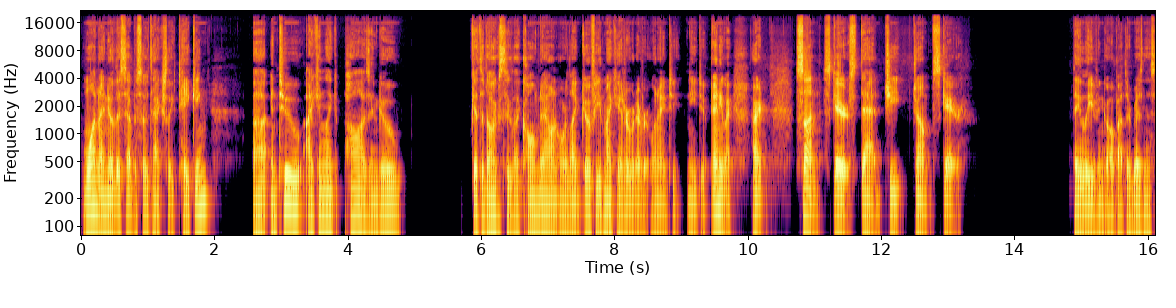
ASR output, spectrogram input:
One, I know this episode's actually taking, uh, and two, I can like pause and go get the dogs to like calm down or like go feed my kid or whatever when I t- need to. Anyway, all right, son scares dad, cheat, jump, scare. They leave and go about their business.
